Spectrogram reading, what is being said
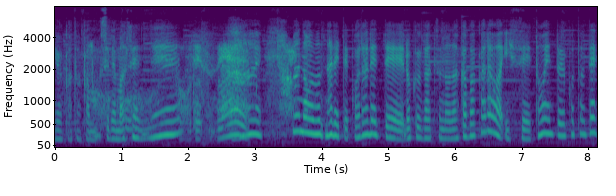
いうことかもしれませんね。そうですね、はい。あの慣れてこられて6月の半ばからは一斉登園ということで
